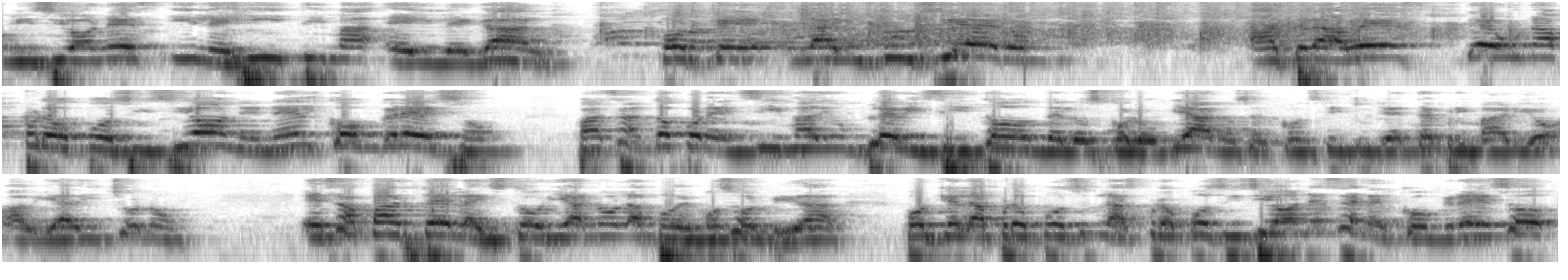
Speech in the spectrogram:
comisión es ilegítima e ilegal porque la impusieron a través de una proposición en el Congreso, pasando por encima de un plebiscito donde los colombianos, el constituyente primario, había dicho no. Esa parte de la historia no la podemos olvidar, porque las proposiciones en el Congreso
